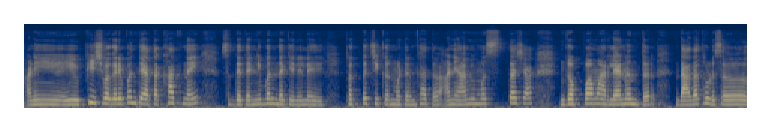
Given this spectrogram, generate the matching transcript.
आणि फिश वगैरे पण ते आता खात नाही. सध्या त्यांनी बंद केलेलं आहे. फक्त चिकन मटन खातं. आणि आम्ही मस्त अशा गप्पा मारल्यानंतर दादा थोडंसं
